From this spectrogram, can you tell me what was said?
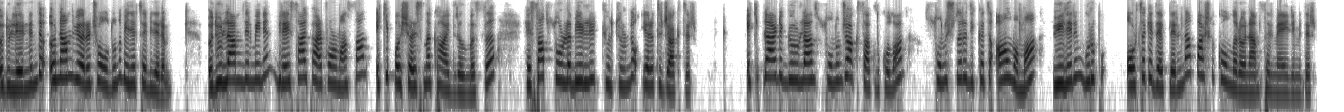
ödüllerinin de önemli bir araç olduğunu belirtebilirim. Ödüllendirmenin bireysel performanstan ekip başarısına kaydırılması hesap sorulabilirlik kültürünü yaratacaktır. Ekiplerde görülen sonuncu aksaklık olan sonuçları dikkate almama, üyelerin grup ortak hedeflerinden başka konulara önemselme eğilimidir.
